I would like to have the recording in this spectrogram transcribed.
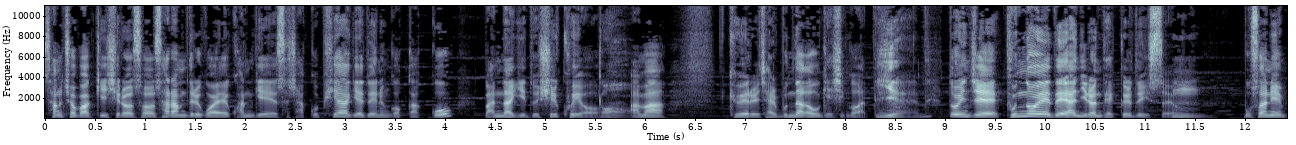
상처받기 싫어서 사람들과의 관계에서 자꾸 피하게 되는 것 같고 만나기도 싫고요. 어. 아마 교회를 잘 못 나가고 계신 것 같아요. 예. 또 이제 분노에 대한 이런 댓글도 있어요. 음. 목사님,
